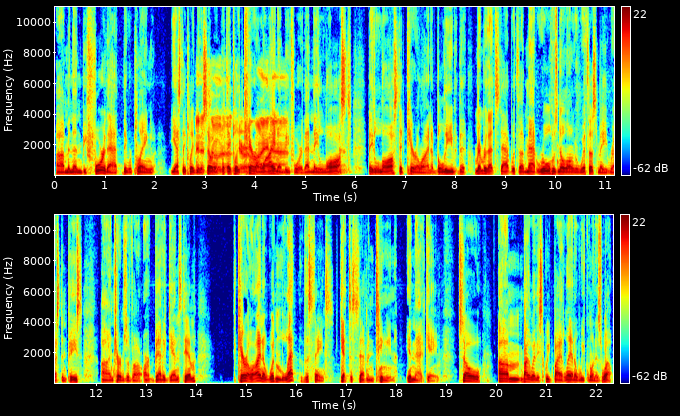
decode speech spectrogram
um, and then before that they were playing. Yes, they played Minnesota, but they played Carolina, Carolina. before that, and they lost. They lost at Carolina. Believe that. Remember that stat with uh, Matt Rhule, who's no longer with us. May he rest in peace. Uh, in terms of our, our bet against him, Carolina wouldn't let the Saints get to 17 in that game. So, um, by the way, they squeaked by Atlanta week one as well.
